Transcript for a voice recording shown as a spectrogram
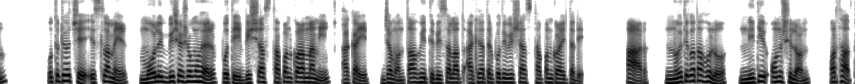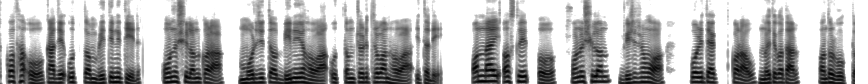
উত্তরটি হচ্ছে ইসলামের মৌলিক বিষয়সমূহের প্রতি বিশ্বাস স্থাপন করার নামই আকাইদ, যেমন তাওহিদ, রিসালাত, আখিরাতের প্রতি বিশ্বাস স্থাপন করা ইত্যাদি। আর নৈতিকতা হলো নীতির অনুশীলন, অর্থাৎ কথা ও কাজে উত্তম রীতিনীতির অনুশীলন করা, মর্জিত বিনয়ী হওয়া, উত্তম চরিত্রবান হওয়া ইত্যাদি। অন্যায়, অশ্লীল ও অনুশীলন বিষয়সমূহ পরিত্যাগ করাও নৈতিকতার অন্তর্ভুক্ত।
